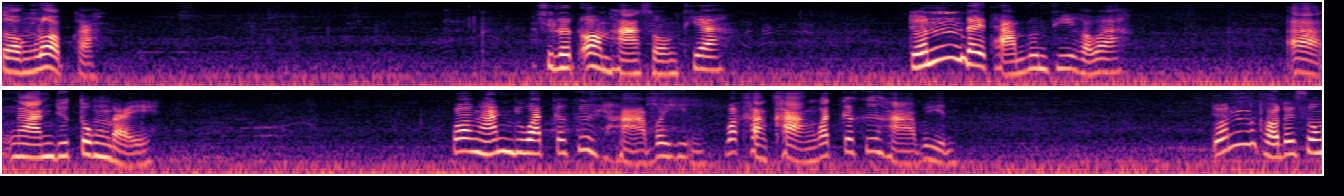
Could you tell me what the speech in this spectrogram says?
สองรอบค่ะขี่รถอ้อมหาสองเที่ยจนได้ถามรุ่นพี่เขาว่า อ่างานอยู่ตรงไหนว่างานอยู่วัดก็คือหาไม่เห็น ว่าข้างขางๆวัดก็คือหาไม่เห็น จนเขาได้ส่ง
